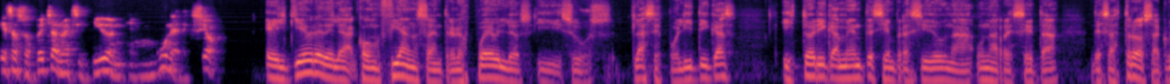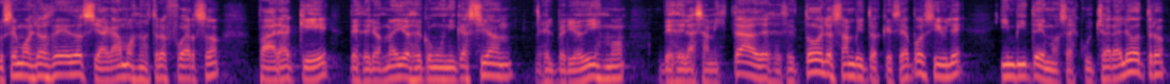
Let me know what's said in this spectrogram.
esa sospecha no ha existido en ninguna elección el quiebre de la confianza entre los pueblos y sus clases políticas históricamente siempre ha sido una, una, receta desastrosa. Crucemos los dedos y hagamos nuestro esfuerzo para que desde los medios de comunicación, desde el periodismo, desde las amistades, desde todos los ámbitos que sea posible, invitemos a escuchar al otro,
